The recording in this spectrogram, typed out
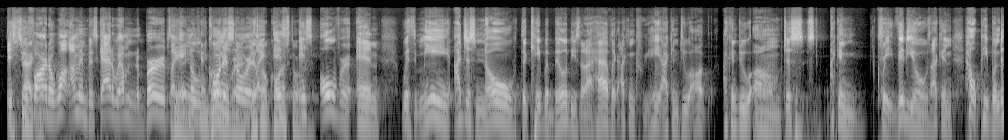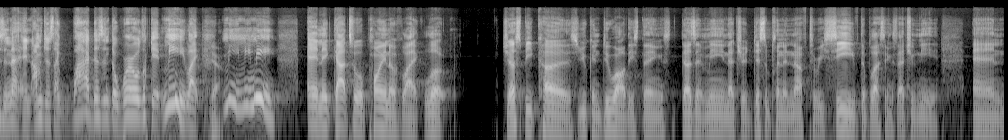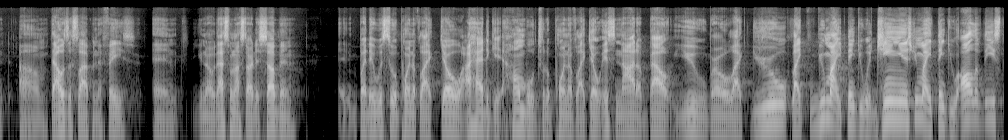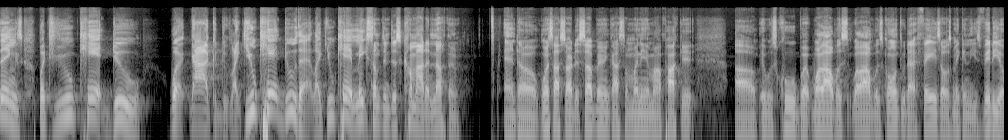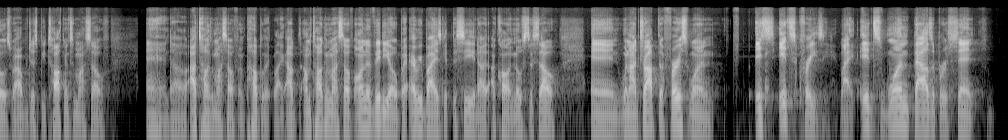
It's too far to walk. I'm in Piscataway. I'm in the burbs. Like, Yeah, ain't no corner stores. There's like, no corner it's, store. it's over. And with me, I just know the capabilities that I have. Like I can create, I can do all I can do um just I can create videos, I can help people and this and that. And I'm just like, why doesn't the world look at me? Like Yeah. me, me, me. And it got to a point of like, look, just because you can do all these things doesn't mean that you're disciplined enough to receive the blessings that you need. And um, that was a slap in the face. And, you know, that's when I started subbing. But it was to a point of like, yo, I had to get humbled to the point of like, yo, it's not about you, bro. Like you, like you might think you a genius, you might think you all of these things, but you can't do what God could do. Like you can't do that. Like you can't make something just come out of nothing. And uh, once I started subbing, got some money in my pocket, um, it was cool. But while I was while I was going through that phase, I was making these videos where I would just be talking to myself, and uh, I talk to myself in public. Like I, I'm talking to myself on a video, but everybody's get to see it. I, I call it notes to self. And when I dropped the first one, it's it's crazy. Like it's one thousand percent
